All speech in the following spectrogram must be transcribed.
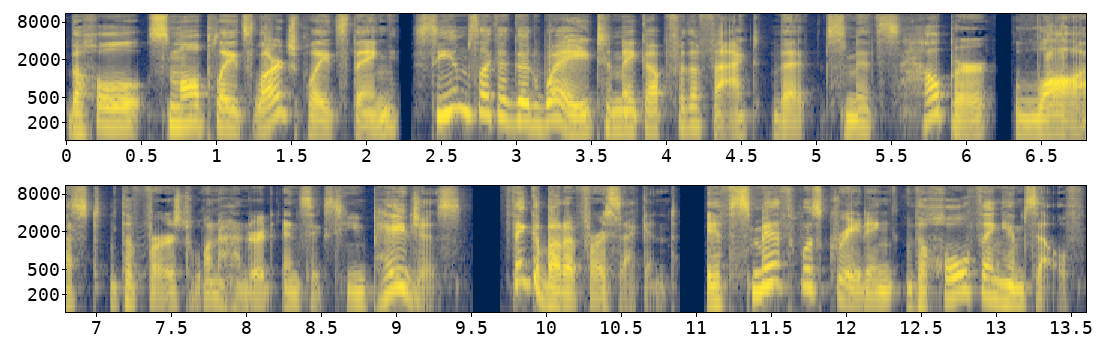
the whole small plates, large plates thing seems like a good way to make up for the fact that Smith's helper lost the first 116 pages. Think about it for a second. If Smith was creating the whole thing himself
